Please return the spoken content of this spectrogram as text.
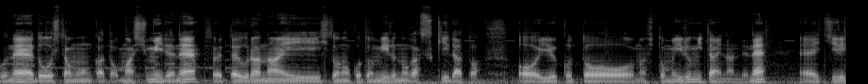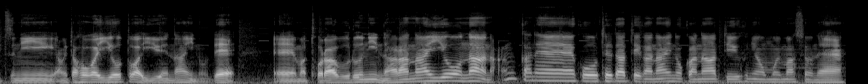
くねどうしたもんかと、まあ、趣味でねそういった占い人のことを見るのが好きだということの人もいるみたいなんでね、え一律にやめた方がいいよとは言えないので、えまあ、トラブルにならないようななんかねこう手立てがないのかなっていうふうには思いますよね。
